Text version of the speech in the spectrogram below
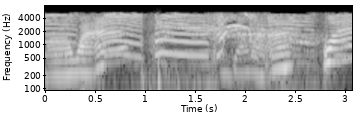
好，晚安。你讲晚安。晚安。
